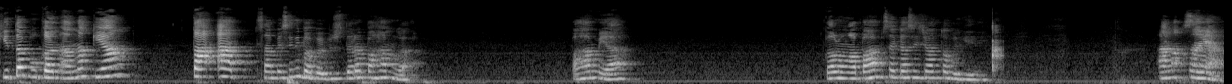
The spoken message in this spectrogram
Kita bukan anak yang taat. Sampai sini bapak ibu saudara paham nggak? Paham ya? Kalau nggak paham saya kasih contoh begini. Anak saya.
